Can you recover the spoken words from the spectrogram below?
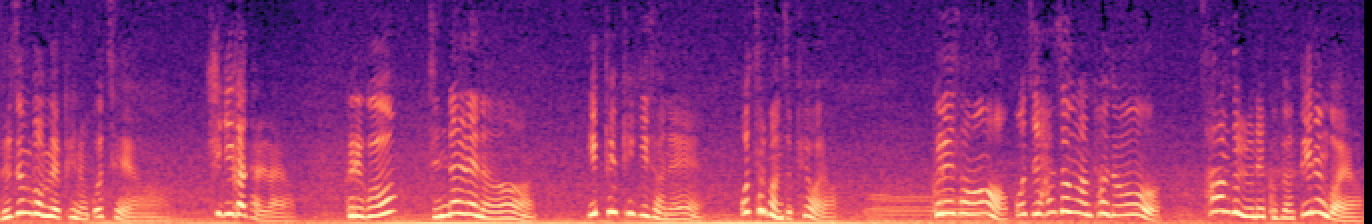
늦은 봄에 피는 꽃이에요. 시기가 달라요. 그리고 진달래는 잎이 피기 전에 꽃을 먼저 피워요. 어. 그래서 꽃이 한 송이만 펴도 사람들 눈에 금방 띄는 거예요.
